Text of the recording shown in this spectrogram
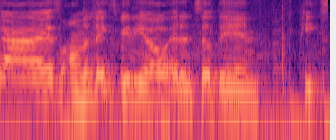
guys on the next video and until then peace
